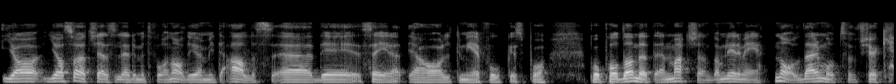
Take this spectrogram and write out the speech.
jag, jag sa att Chelsea ledde med 2-0, det gör de inte alls. Eh, det säger att jag har lite mer fokus på, på poddandet än matchen. De leder med 1-0. Däremot så försöker,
